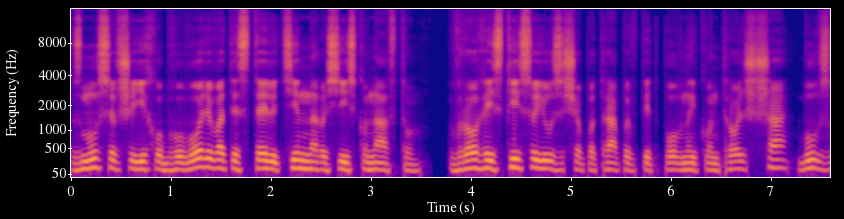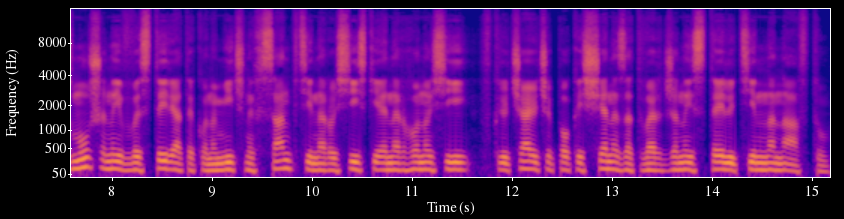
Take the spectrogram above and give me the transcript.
змусивши їх обговорювати стелю цін на російську нафту. Ворогійський союз, що потрапив під повний контроль США, був змушений ввести ряд економічних санкцій на російські енергоносії, включаючи поки ще не затверджений стелю цін на нафту.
